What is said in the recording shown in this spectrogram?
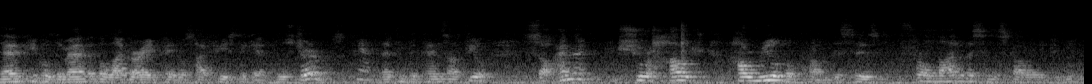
then people demand that the librarian pay those high fees to get those journals. Yeah. And I think depends on field. So I'm not sure how, how real the problem this is for a lot of us in the scholarly community.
